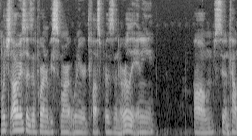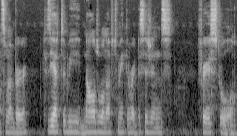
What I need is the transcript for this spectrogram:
which obviously is important to be smart when you're class president or really any um, student council member because you have to be knowledgeable enough to make the right decisions for your school.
